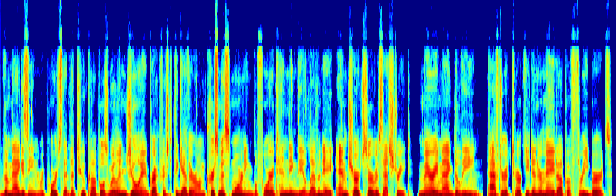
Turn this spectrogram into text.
The magazine reports that the two couples will enjoy breakfast together on Christmas morning before attending the 11 a.m. church service at St. Mary Magdalene. After a turkey dinner made up of three birds,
